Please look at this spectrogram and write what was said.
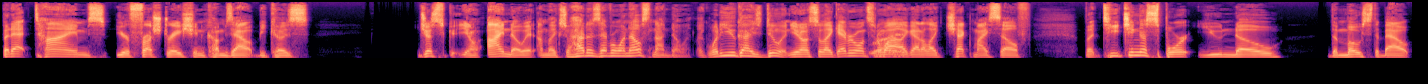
But at times, your frustration comes out because just, you know, I know it. I'm like, so how does everyone else not know it? Like, what are you guys doing? You know, so like every once in right. a while, I got to like check myself but teaching a sport you know the most about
